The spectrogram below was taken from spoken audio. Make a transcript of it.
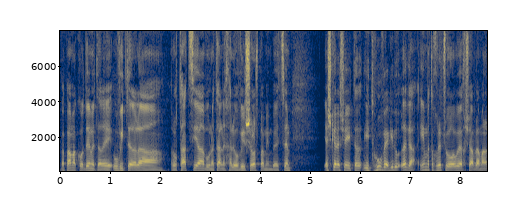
בפעם הקודמת, הרי הוא ויתר על הרוטציה, והוא נתן לך להוביל שלוש פעמים בעצם. יש כאלה שיתהו ויגידו, רגע, אם אתה חושב שהוא ראוי עכשיו, למה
